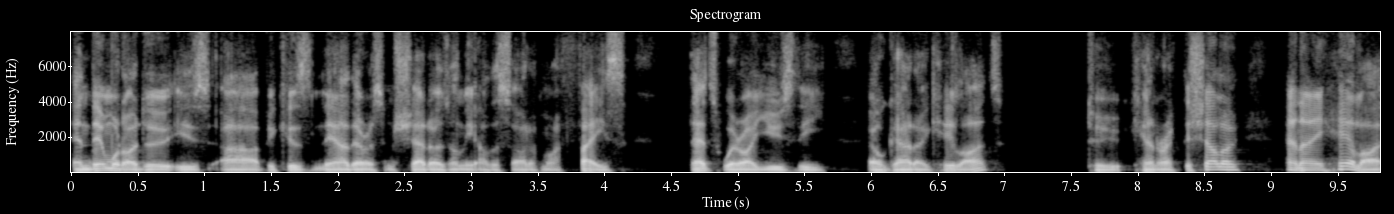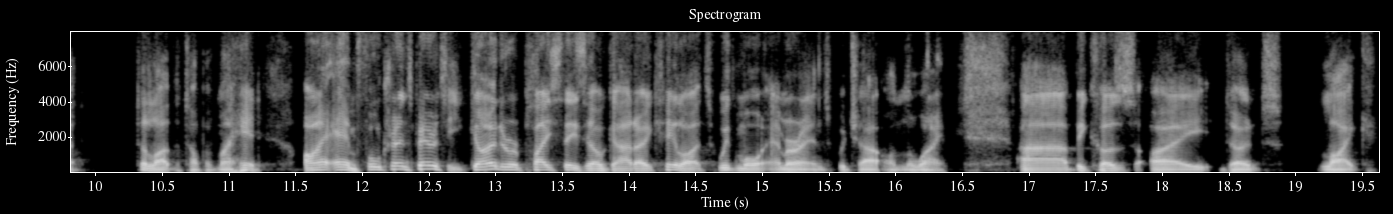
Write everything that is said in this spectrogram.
And then what I do is uh, because now there are some shadows on the other side of my face, that's where I use the Elgato key lights to counteract the shallow and a hair light to light the top of my head. I am full transparency going to replace these Elgato key lights with more Amarans, which are on the way, uh, because I don't like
